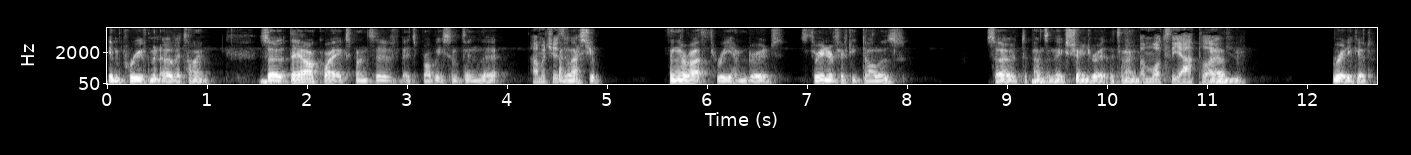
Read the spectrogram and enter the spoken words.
improvement over time. So they are quite expensive. It's probably something that how much is it? unless you I think they're about 300 $350 so it depends on the exchange rate at the time And what's the app like? um, really good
